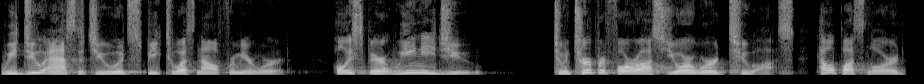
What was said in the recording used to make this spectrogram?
we do ask that you would speak to us now from your word. Holy Spirit, we need you to interpret for us your word to us. Help us, Lord,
